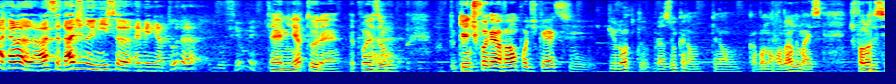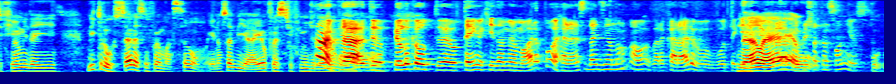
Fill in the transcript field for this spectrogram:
Aquela, a cidade no início é miniatura é, do filme? é miniatura, é. Depois eu. Que a gente foi gravar um podcast piloto do Brazuca, não, que não acabou não rolando, mas a gente falou desse filme, daí me trouxeram essa informação, eu não sabia. Aí eu fui assistir o filme de Ah, novo. ah, pelo que eu, eu tenho aqui da memória, porra, era uma cidadezinha normal. Agora, caralho, eu vou, vou ter que Não, é, pra, pra o- prestar atenção nisso.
